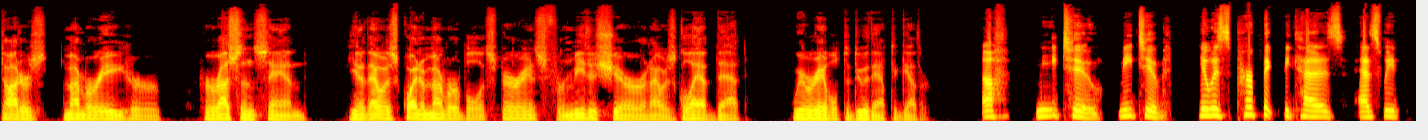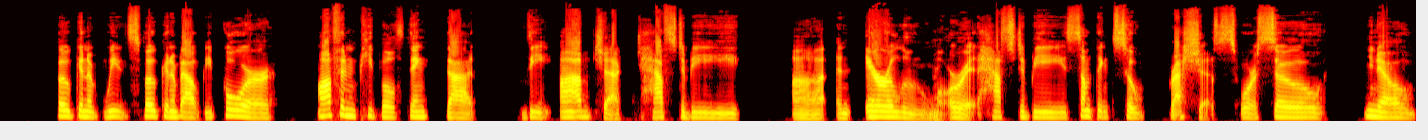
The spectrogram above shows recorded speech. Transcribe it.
daughter's memory, her her essence, and you know that was quite a memorable experience for me to share, and I was glad that we were able to do that together. Oh, me too. Me too. It was perfect because as we've spoken of, we've spoken about before, often people think that the object has to be uh, an heirloom or it has to be something so precious or so, you know,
